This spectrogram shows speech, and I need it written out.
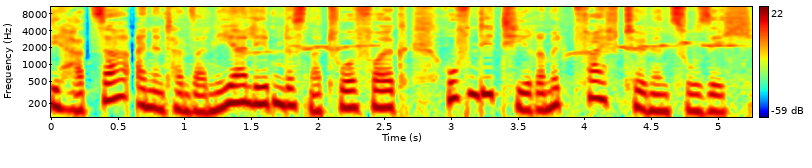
Die Hadza, ein in Tansania lebendes Naturvolk, rufen die Tiere mit Pfeiftönen zu sich.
